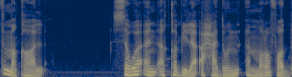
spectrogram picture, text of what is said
ثم قال سواء أقبل أحد أم رفض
